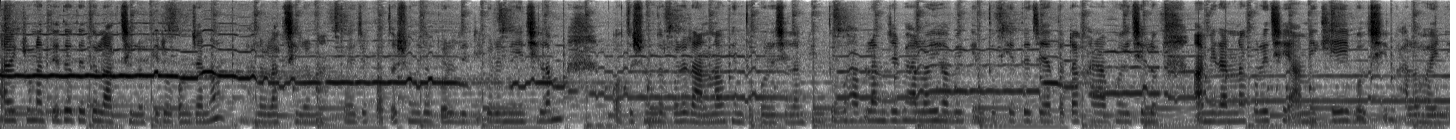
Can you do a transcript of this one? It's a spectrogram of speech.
আর একটু না তেতো তেতো লাগছিল, কীরকম যেন ভালো লাগছিল না। তো এই যে কত সুন্দর করে রেডি করে নিয়েছিলাম, কত সুন্দর করে রান্নাও কিন্তু করেছিলাম। কিন্তু ভাবলাম যে ভালোই হবে, কিন্তু খেতে যে এতটা খারাপ হয়েছিল, আমি রান্না করেছি, আমি খেয়েই বলছি ভালো হয়নি।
